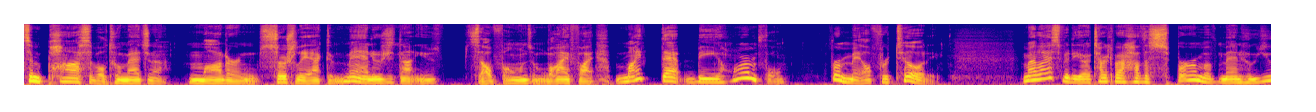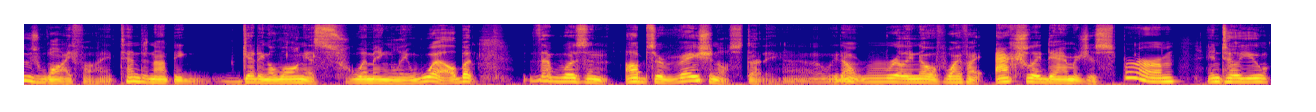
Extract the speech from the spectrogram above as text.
It's impossible to imagine a modern, socially active man who does not use cell phones and Wi-Fi. Might that be harmful for male fertility? In my last video, I talked about how the sperm of men who use Wi-Fi tend to not be getting along as swimmingly well, but that was an observational study. Uh, we don't really know if Wi-Fi actually damages sperm until you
